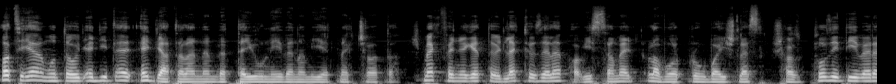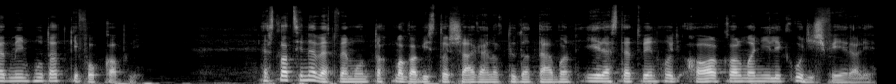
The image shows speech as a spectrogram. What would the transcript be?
Laci elmondta, hogy egyit egyáltalán nem vette jó néven, amiért megcsalta, és megfenyegette, hogy legközelebb, ha visszamegy, laborpróba is lesz, és ha pozitív eredményt mutat, ki fog kapni. Ezt Laci nevetve mondta, maga biztosságának tudatában, éreztetvén, hogy ha alkalma nyílik, úgyis félrelép.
